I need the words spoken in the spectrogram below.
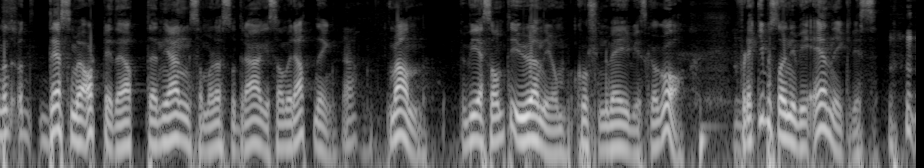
Men det som er artig, det er at det er en gjeng som har lyst til å dra i samme retning. Ja. Men vi er samtidig uenige om hvilken vei vi skal gå. For det er ikke bestandig vi er enige, Chris.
